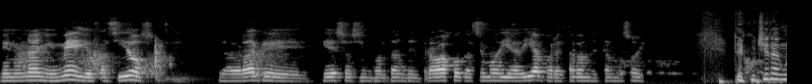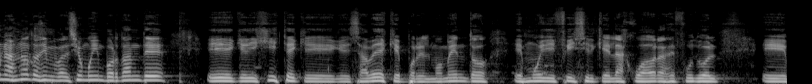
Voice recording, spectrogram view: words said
un año y medio, casi dos? La verdad que, eso es importante, el trabajo que hacemos día a día para estar donde estamos hoy. Te escuché en algunas notas y me pareció muy importante eh, que dijiste que, que que por el momento es muy difícil que las jugadoras de fútbol eh,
